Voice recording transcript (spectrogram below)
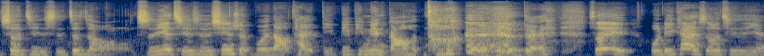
设计师这种职业其实薪水不会到太低，比平面高很多。对，对，所以我离开的时候其实也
